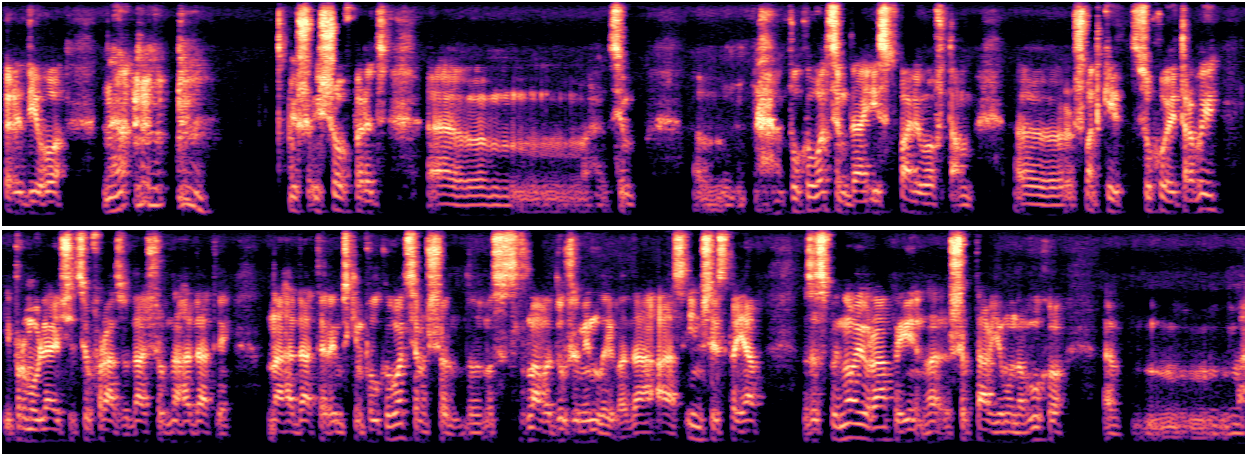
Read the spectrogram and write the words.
перед його йшов перед е, цим ем, полководцем, да, і спалював там е, шматки сухої трави і промовляючи цю фразу, да, щоб нагадати. Нагадати римським полководцям, що ну, слава дуже мінлива, да? а інший стояв за спиною раб і е, шептав йому на вухо е, м,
